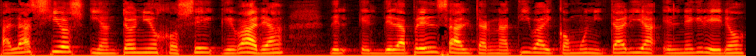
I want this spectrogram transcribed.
Palacios y Antonio José Guevara, de, de la prensa alternativa y comunitaria El Negrero,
